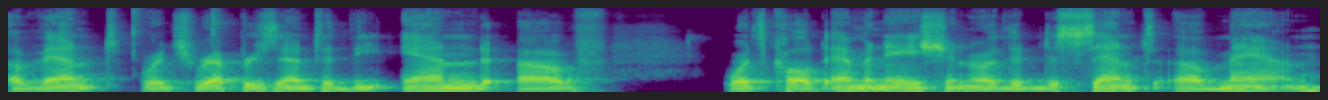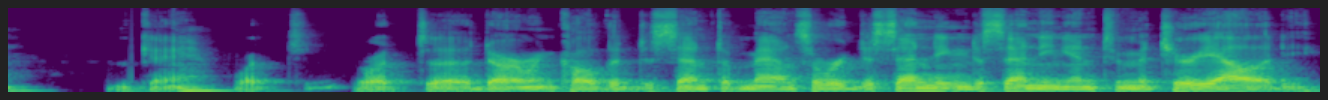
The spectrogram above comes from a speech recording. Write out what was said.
event which represented the end of what's called emanation or the descent of man. Okay, what what uh, Darwin called the descent of man. So we're descending, descending into materiality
